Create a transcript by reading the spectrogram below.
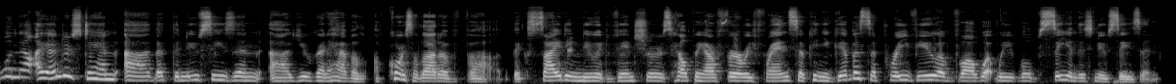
Well, now I understand uh, that the new season, uh, you're going to have, a, of course, a lot of uh, exciting new adventures helping our furry friends. So, can you give us a preview of uh, what we will see in this new season?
